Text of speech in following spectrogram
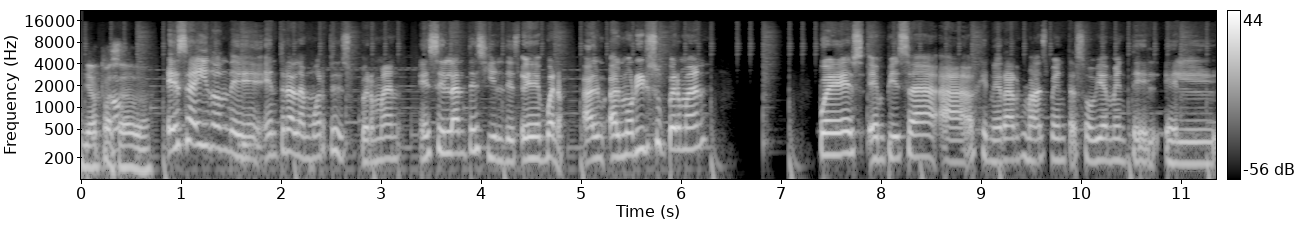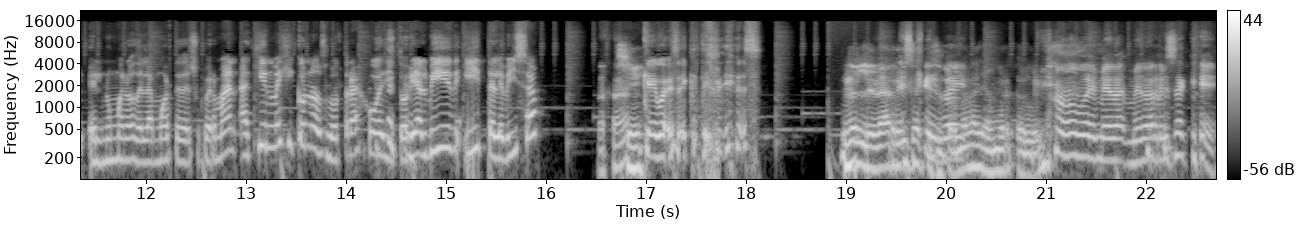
ya ha pasado. Es ahí donde entra la muerte de Superman. Es el antes y el después. Eh, bueno, al, al morir Superman, pues empieza a generar más ventas, obviamente, el, número de la muerte de Superman. Aquí en México nos lo trajo Editorial Vid y Televisa. Ajá. Sí. ¿Qué güey? ¿Qué te ríes? No le da risa que, Superman haya muerto, güey. No, güey, me da, me da risa que,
